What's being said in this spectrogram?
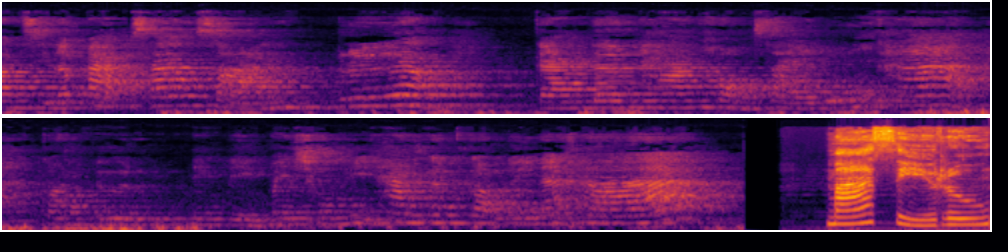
รมศิลปะสร้างสรรค์เรื่อง การเดินทางของสายรุ้งค่ะ ก่อนอื่นเด็กๆ ไปชมนิทานกันก่อนเลยนะคะ ม้าสีรุง้ง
